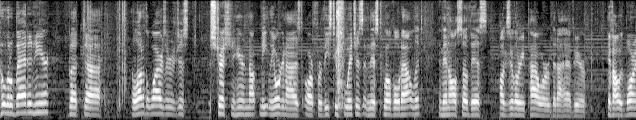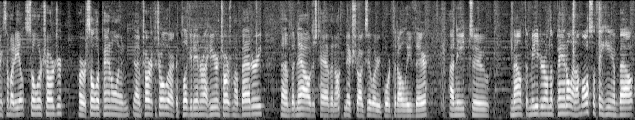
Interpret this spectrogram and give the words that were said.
a little bad in here, but uh, a lot of the wires that are just stretched in here and not neatly organized are for these two switches and this 12 volt outlet and then also this auxiliary power that I have here. If I was borrowing somebody else's solar charger or solar panel and um, charger controller, I could plug it in right here and charge my battery. Um, but now I'll just have an, an extra auxiliary port that I'll leave there. I need to mount the meter on the panel and I'm also thinking about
